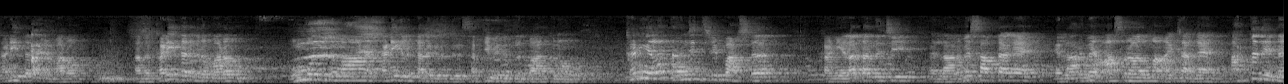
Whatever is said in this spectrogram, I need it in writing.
கனி தருகிற மரம். அந்த கனி தருகிற மரம் ஒன்பது விதமான கனிகள் தருகிறது சத்திய விதத்துல பார்க்கிறோம். கனியெல்லாம் தந்துச்சு பாஸ்டர் கனியெல்லாம் தந்துச்சு. எல்லாருமே சாப்பிட்டாங்க. எல்லாருமே ஆசீர்வாதமா ஆயிட்டாங்க. அடுத்தது என்ன?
